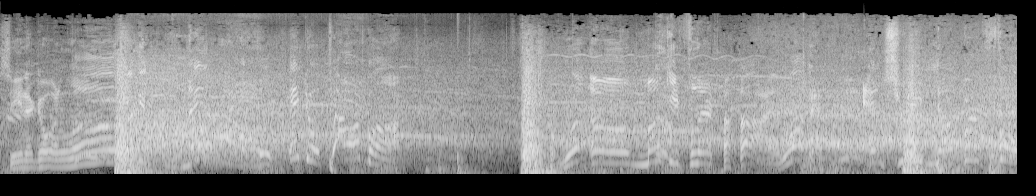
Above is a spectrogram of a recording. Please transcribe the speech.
Cena going low. Look at, oh, into a powerbomb. Uh-oh, monkey flip. I love it. Entry number four.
